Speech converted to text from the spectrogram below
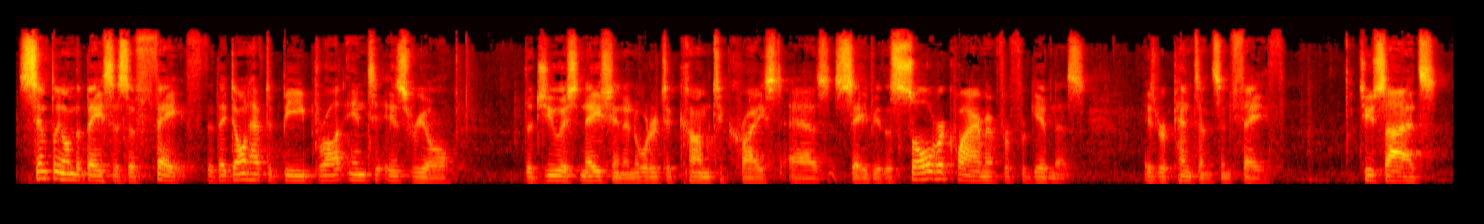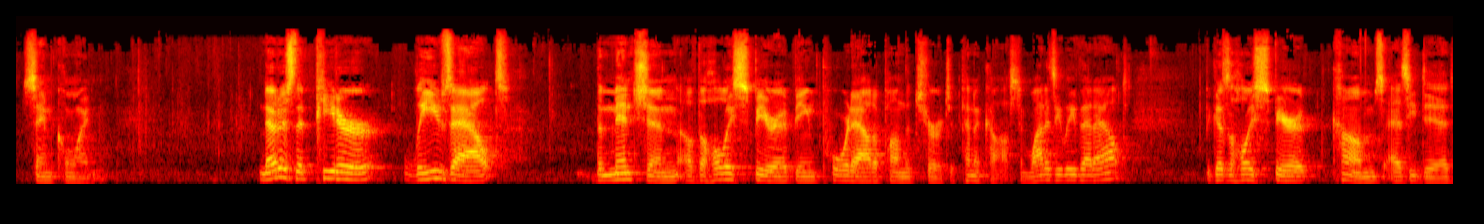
simply on the basis of faith, that they don't have to be brought into Israel, the Jewish nation, in order to come to Christ as Savior. The sole requirement for forgiveness is repentance and faith. Two sides, same coin. Notice that Peter leaves out the mention of the Holy Spirit being poured out upon the church at Pentecost. And why does he leave that out? Because the Holy Spirit comes as he did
